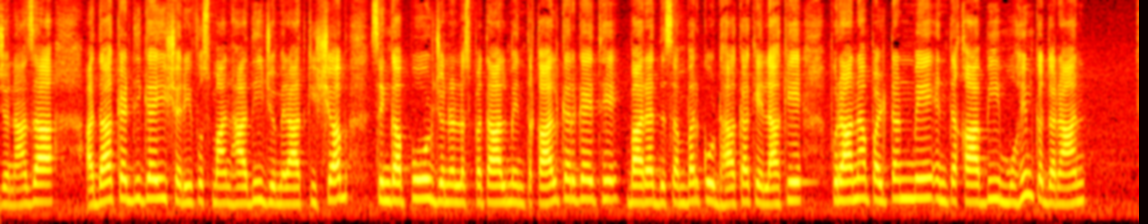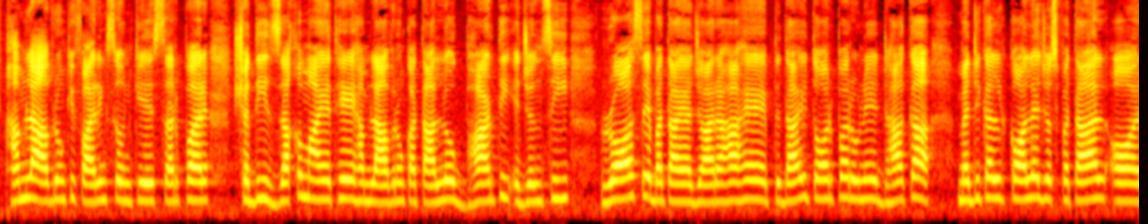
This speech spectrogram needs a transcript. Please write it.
جنازہ ادا کر دی گئی۔ شریف عثمان ہادی جمعرات کی شب سنگاپور جنرل اسپتال میں انتقال کر گئے تھے۔ بارہ دسمبر کو ڈھاکہ کے علاقے پرانا پلٹن میں انتخابی مہم کے دوران حملہ آوروں کی فائرنگ سے ان کے سر پر شدید زخم آئے تھے۔ حملہ آوروں کا تعلق بھارتی ایجنسی را سے بتایا جا رہا ہے۔ ابتدائی طور پر انہیں ڈھاکہ میڈیکل کالج اسپتال اور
